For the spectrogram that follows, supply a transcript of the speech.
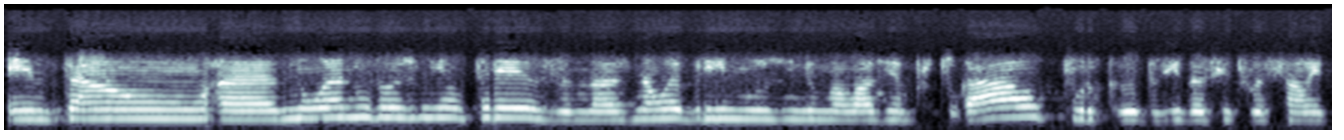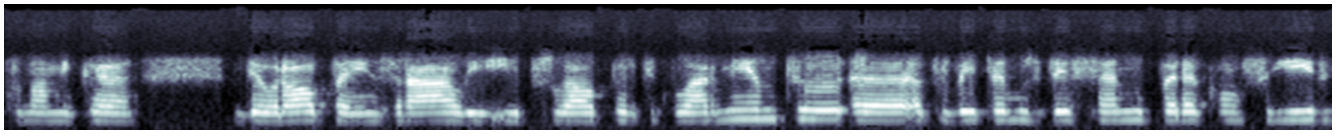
Então, uh, no ano 2013, nós não abrimos nenhuma loja em Portugal, porque devido à situação económica da Europa em geral e, e Portugal particularmente, uh, aproveitamos desse ano para conseguir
